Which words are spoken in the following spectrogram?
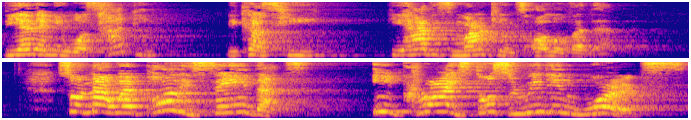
the enemy was happy because he, he had his markings all over them. So now when Paul is saying that in Christ, those reading words,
